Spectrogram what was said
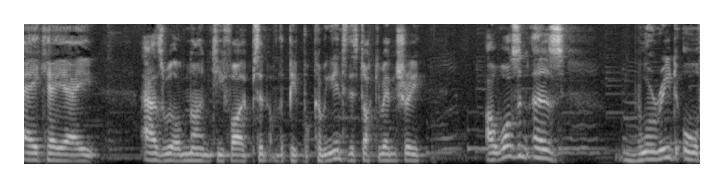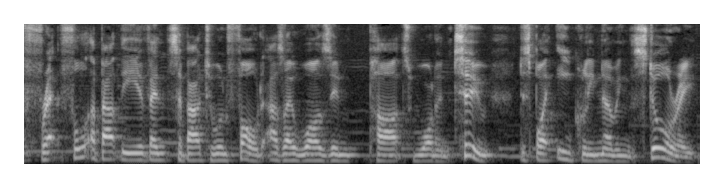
aka, as will 95% of the people coming into this documentary, I wasn't as worried or fretful about the events about to unfold as I was in parts 1 and 2, despite equally knowing the story.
